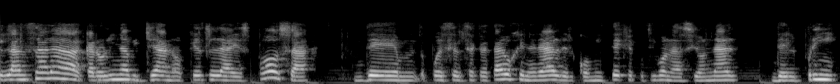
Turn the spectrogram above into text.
Lanzar a Carolina Villano, que es la esposa de pues el secretario general del Comité Ejecutivo Nacional del PRI,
